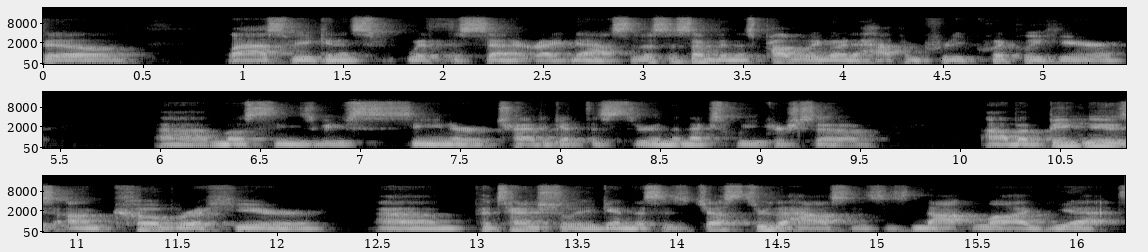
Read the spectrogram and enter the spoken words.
bill last week, and it's with the Senate right now. So this is something that's probably going to happen pretty quickly here. Uh, most things we've seen or try to get this through in the next week or so. Uh, but big news on Cobra here. Um, potentially, again, this is just through the House. This is not law yet,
